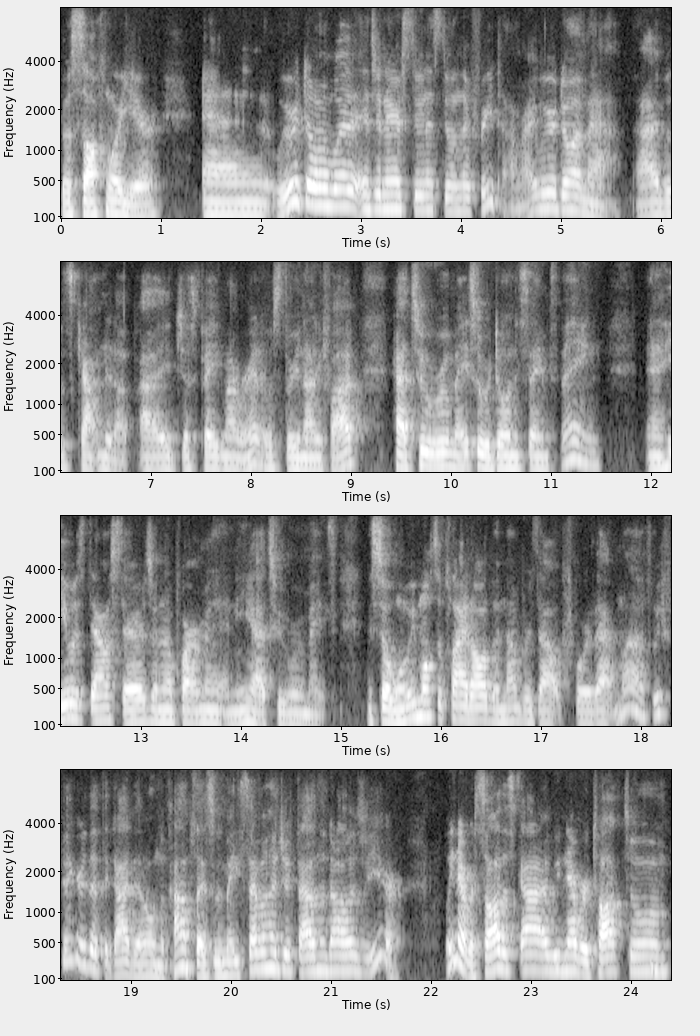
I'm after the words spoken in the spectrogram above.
It was sophomore year, and we were doing what engineer students do in their free time, right? We were doing math. I was counting it up. I just paid my rent. It was three ninety five. Had two roommates who were doing the same thing, and he was downstairs in an apartment, and he had two roommates. And so when we multiplied all the numbers out for that month, we figured that the guy that owned the complex would make seven hundred thousand dollars a year. We never saw this guy. We never talked to him.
